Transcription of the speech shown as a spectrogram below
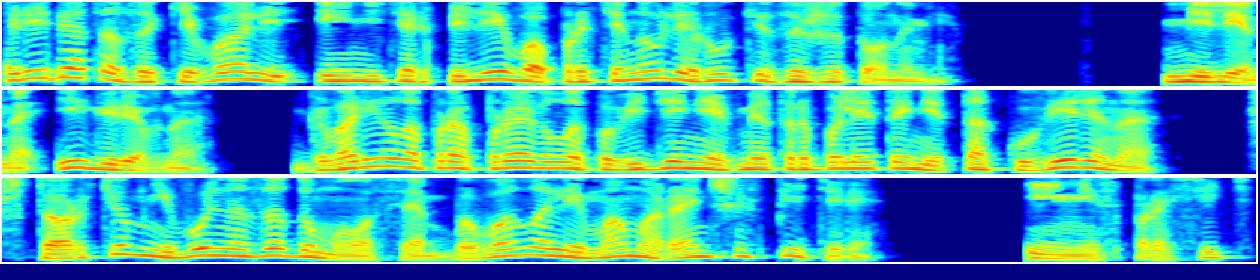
Ребята закивали и нетерпеливо протянули руки за жетонами. Милена Игоревна говорила про правила поведения в метрополитене так уверенно, что Артем невольно задумался, бывала ли мама раньше в Питере. И не спросить.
